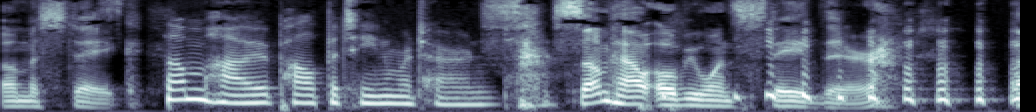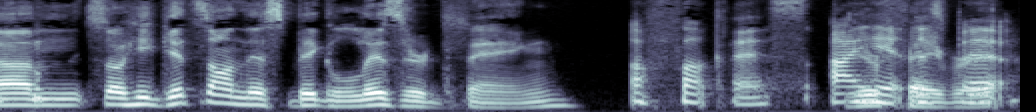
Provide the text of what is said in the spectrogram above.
a mistake. Somehow Palpatine returned. Somehow Obi Wan stayed there. um, so he gets on this big lizard thing. oh fuck this! I Your hate favorite. this bit.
